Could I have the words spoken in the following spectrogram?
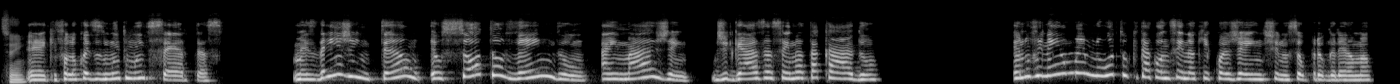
Sim. É, que falou coisas muito, muito certas. Mas desde então, eu só estou vendo a imagem de Gaza sendo atacado. Eu não vi nem um minuto o que está acontecendo aqui com a gente no seu programa.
